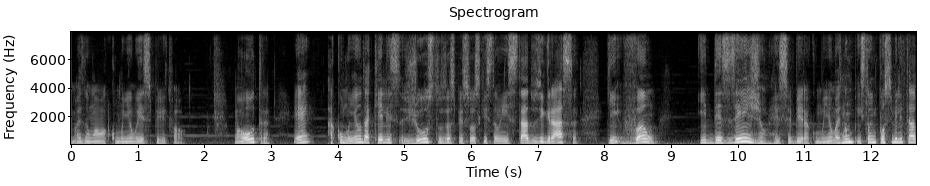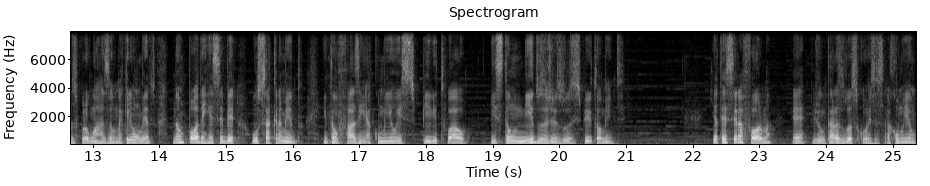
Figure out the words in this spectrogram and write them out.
mas não há uma comunhão espiritual. Uma outra é a comunhão daqueles justos, as pessoas que estão em estado de graça, que vão e desejam receber a comunhão, mas não estão impossibilitados por alguma razão. Naquele momento não podem receber o sacramento. Então fazem a comunhão espiritual estão unidos a Jesus espiritualmente. E a terceira forma é juntar as duas coisas, a comunhão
